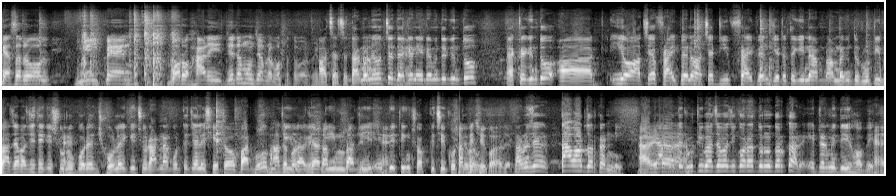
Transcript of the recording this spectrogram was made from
casserole milk pan বড় হাঁড়ি যেটা মন চায় আপনি বসাতে পারবেন আচ্ছা আচ্ছা তার মানে হচ্ছে দেখেন এটার মধ্যে কিন্তু একটা কিন্তু ইও আছে ফ্রাই প্যানও আছে ডিপ ফ্রাই প্যান যেটাতে কিনা আম- আমরা কিন্তু রুটি ভাজাভাজি থেকে শুরু করে ঝোলে কিছু রান্না করতে চাইলে সেটাও পারব হ্যাঁ। ভাজা ভাজা ডিম ভাজি জিনিস, হ্যাঁ। এভরিথিং সবকিছু করতে পারব করা যাবে। কারণ যে তাওয়ার দরকার নেই আর মানে এটা- আপনাদের রুটি ভাজাভাজি করার জন্য দরকার এটার মধ্যেই হবে হ্যাঁ,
